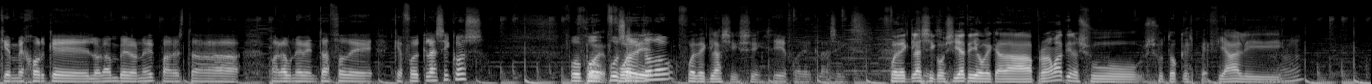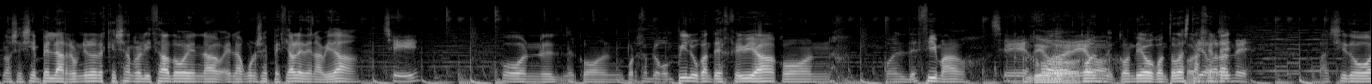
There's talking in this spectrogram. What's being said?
¿quién mejor que Laurent Veronet para esta para un eventazo de que fue clásicos? ¿Fue, puso de, todo? Fue de Classics, sí. Sí, fue de Classics. Fue de Clásicos, y ya te digo que cada programa tiene su, su toque especial y. No sé, siempre en las reuniones que se han realizado en, algunos especiales de Navidad. Sí. Con, el, con por ejemplo, con Pilu, que antes escribía, con, con el de Cima. Sí, con, Diego. Con, Diego, con toda esta gente. Han sido,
